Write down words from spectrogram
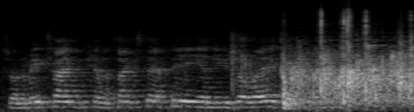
So in the meantime, can I thank Stephanie in the usual way? Thank you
